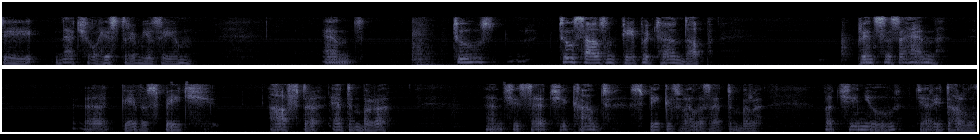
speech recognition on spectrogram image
the Natural History Museum, and two 2,000 people turned up. Princess Anne uh, gave a speech after Attenborough, and she said she can't speak as well as Attenborough, but she knew Gerry Durrell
